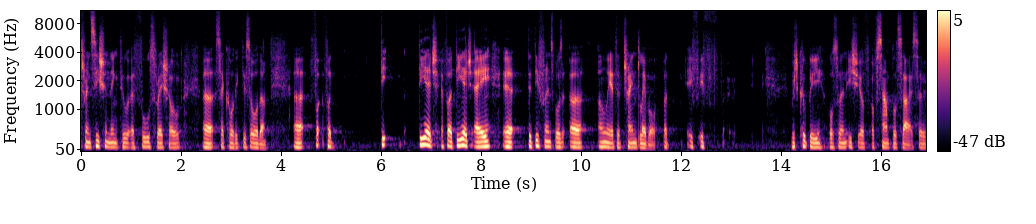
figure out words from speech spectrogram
transitioning to a full threshold uh, psychotic disorder. Uh, for, for, DH, for DHA, uh, the difference was uh, only at the trend level, but if, if which could be also an issue of, of sample size. So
